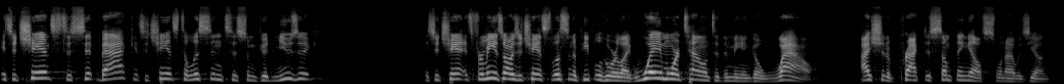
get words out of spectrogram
It's a chance to sit back, it's a chance to listen to some good music. It's a chance, for me, it's always a chance to listen to people who are like way more talented than me and go, wow, I should have practiced something else when I was young.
